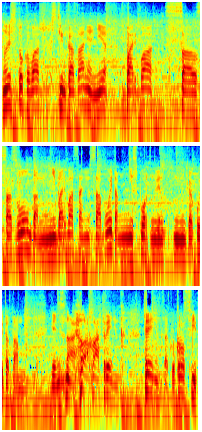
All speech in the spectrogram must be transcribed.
Но если только ваш стиль катания не борьба со, со злом, там, не борьба с самим собой, там, не спорт, не какой-то там, я не знаю, тренинг. Тренинг такой, кроссфит.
